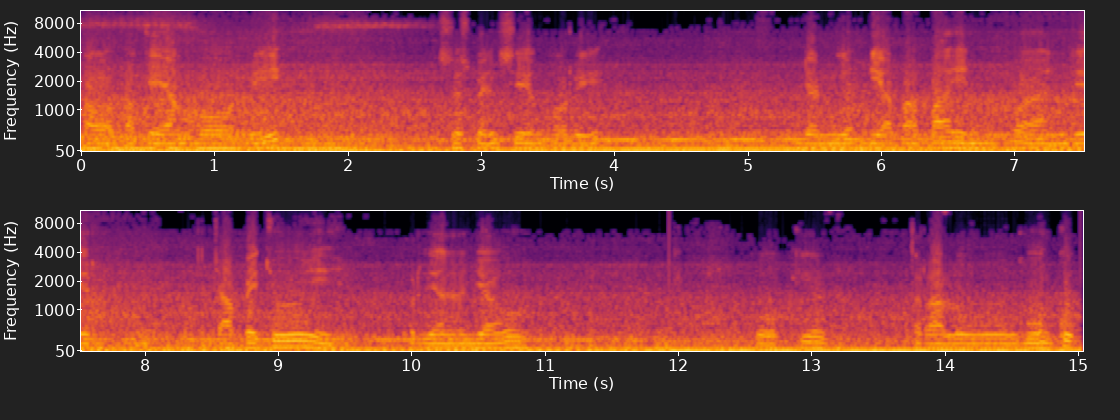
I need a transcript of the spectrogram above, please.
Kalau pakai yang ori suspensi yang ori dan nggak diapa-apain. Wah anjir. Capek cuy. Perjalanan jauh. Gokil. Terlalu bungkuk.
